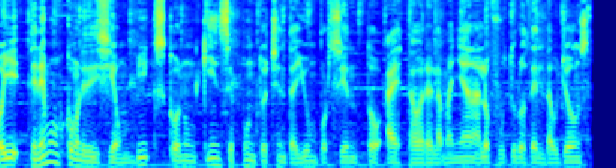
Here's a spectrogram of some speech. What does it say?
Oye, tenemos, como les decía, un VIX con un 15.81% a esta hora de la mañana. Los futuros del Dow Jones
